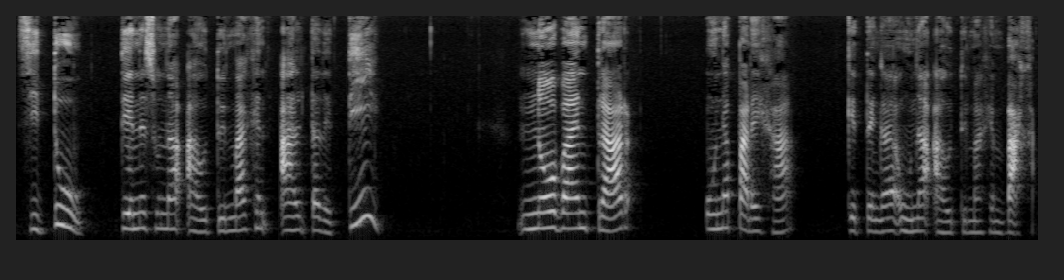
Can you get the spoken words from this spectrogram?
Si tú tienes una autoimagen alta de ti, no va a entrar una pareja que tenga una autoimagen baja.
